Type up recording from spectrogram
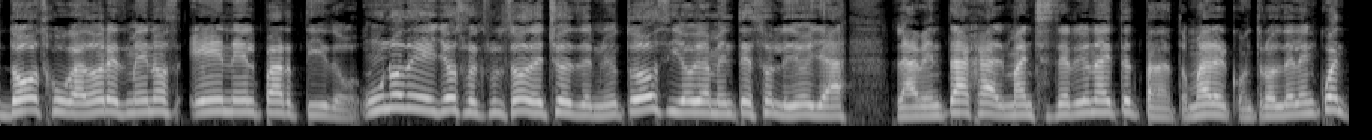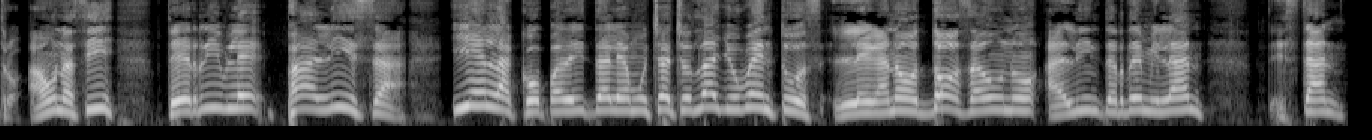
dos jugadores menos en el partido. Uno de ellos fue expulsado, de hecho, desde el minuto 2 y obviamente eso le dio ya la ventaja al Manchester United para tomar el control del encuentro. Aún así, terrible paliza. Y en la Copa de Italia, muchachos, la Juventus le ganó 2 a 1 al Inter de Milán. Están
